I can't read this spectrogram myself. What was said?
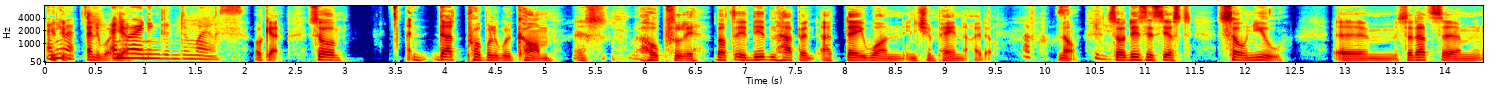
Anywhere, can, anywhere, anywhere yeah. in England and Wales. Okay, so that probably will come, hopefully, but it didn't happen at day one in Champagne either. Of course. No, You know. so this is just so new. Um, so that's um,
